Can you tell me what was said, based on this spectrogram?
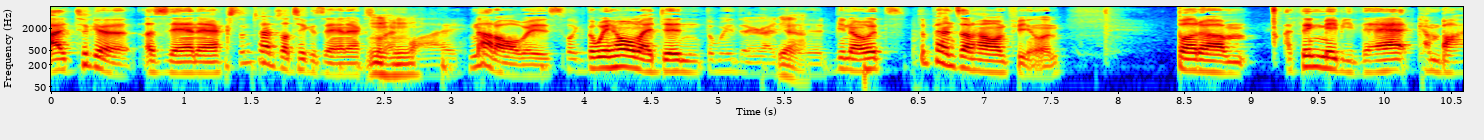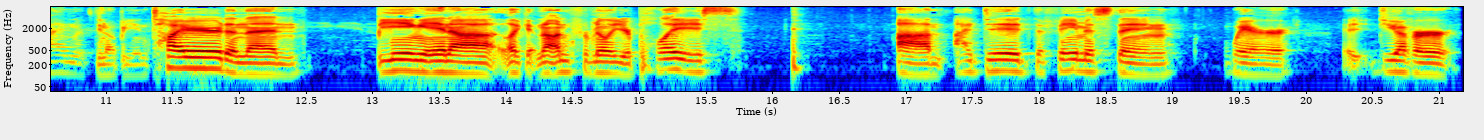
I took a, a Xanax. Sometimes I'll take a Xanax when I fly. Not always. Like the way home, I didn't. The way there, I Mm-hmm. Yeah. did. You know, it depends on how I'm feeling. But um, I think maybe that combined with you know being tired and then being in a like an unfamiliar place. Um, I did the famous thing where uh, do you ever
